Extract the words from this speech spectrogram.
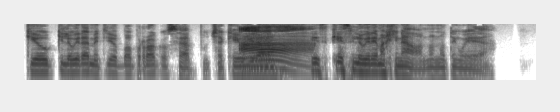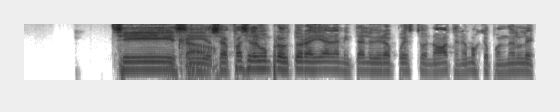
qué, qué le hubiera metido Bob Rock, o sea, pucha, qué hubiera, Ah, qué, qué se le hubiera imaginado, no, no tengo idea. Sí, sí, o sea, fácil algún productor ahí a la mitad le hubiera puesto, no, tenemos que ponerle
